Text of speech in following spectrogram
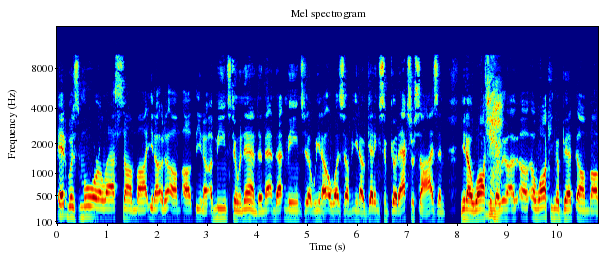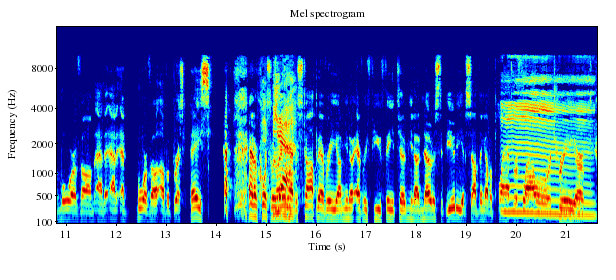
it was more or less um uh, you know um uh, you know a means to an end, and that that means uh, you know was of you know getting some good exercise and you know walking a, Yeah. a, a a walking a bit um uh, more of um at at, at more of a of a brisk pace. and of course, Lorraine Yeah. had to stop every um you know every few feet to you know notice the beauty of something of a plant or a flower or a tree or Mm,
